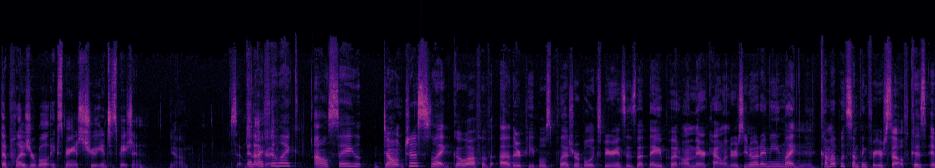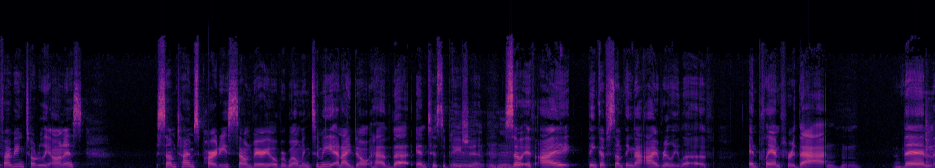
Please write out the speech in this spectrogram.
the pleasurable experience, true anticipation. yeah So, And I good. feel like I'll say don't just like go off of other people's pleasurable experiences that they put on their calendars. You know what I mean? Like mm-hmm. come up with something for yourself cuz if I'm being totally honest, sometimes parties sound very overwhelming to me and I don't have that anticipation. Mm, mm-hmm. So if I think of something that I really love and plan for that, mm-hmm. then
